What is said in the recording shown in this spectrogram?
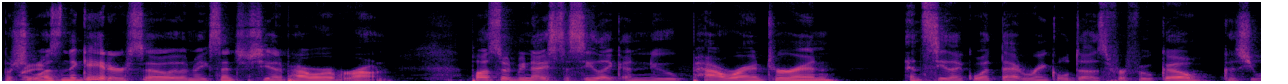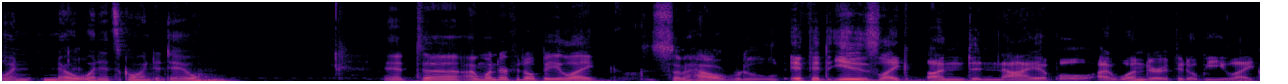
But she right. was a negator, so it would make sense if she had a power of her own. Plus, it would be nice to see like a new power enter in and see like what that wrinkle does for Fuko, because you wouldn't know what it's going to do. It. Uh, I wonder if it'll be like somehow re- if it is like undeniable i wonder if it'll be like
